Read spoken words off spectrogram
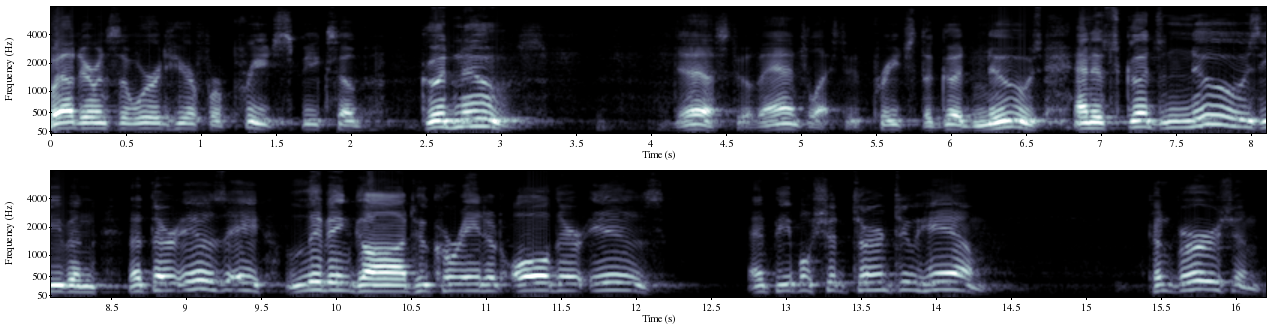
Well, dear ones, the word here for preach speaks of good news. Yes, to evangelize, to preach the good news. And it's good news, even, that there is a living God who created all there is, and people should turn to Him. Conversion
